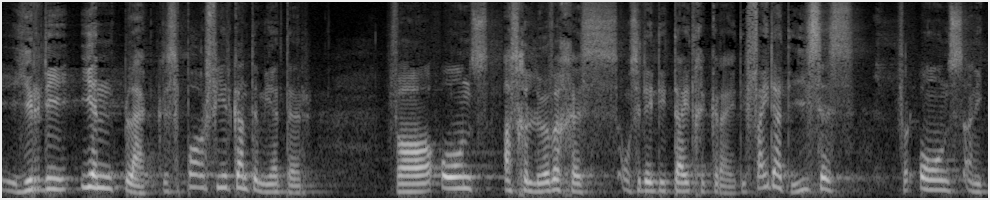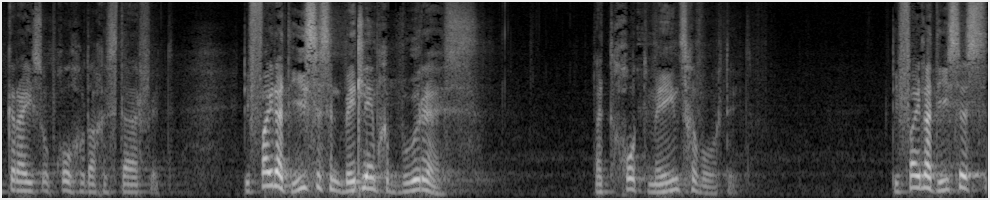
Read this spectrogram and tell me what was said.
hierdie een plek. Dis 'n paar vierkante meter waar ons as gelowiges ons identiteit gekry het. Die feit dat Jesus vir ons aan die kruis op Golgotha gesterf het. Die feit dat Jesus in Bethlehem gebore is. Dat God mens geword het. Die feit dat Jesus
